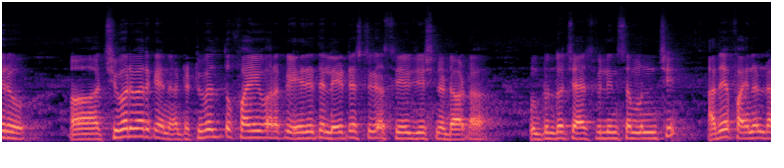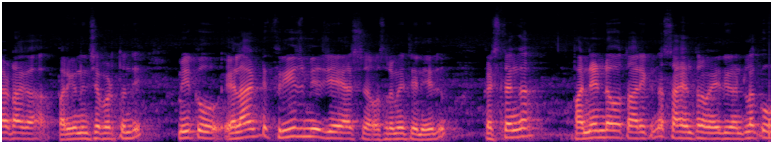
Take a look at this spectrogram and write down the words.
మీరు చివరి వరకైనా అంటే ట్వెల్త్ ఫైవ్ వరకు ఏదైతే లేటెస్ట్గా సేవ్ చేసిన డాటా ఉంటుందో ఛాయిస్ ఫిల్లింగ్ సంబంధించి అదే ఫైనల్ డాటాగా పరిగణించబడుతుంది. మీకు ఎలాంటి ఫ్రీజ్ మీరు చేయాల్సిన అవసరమైతే లేదు. ఖచ్చితంగా పన్నెండవ తారీఖున సాయంత్రం ఐదు గంటలకు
